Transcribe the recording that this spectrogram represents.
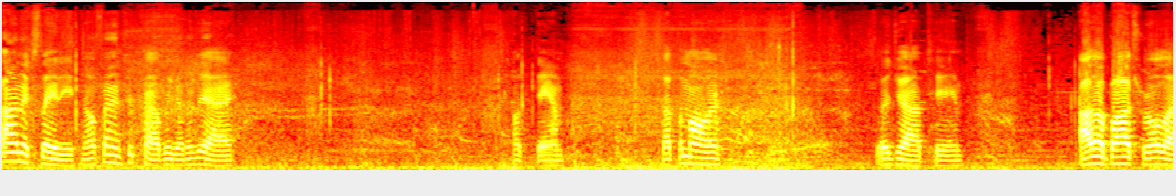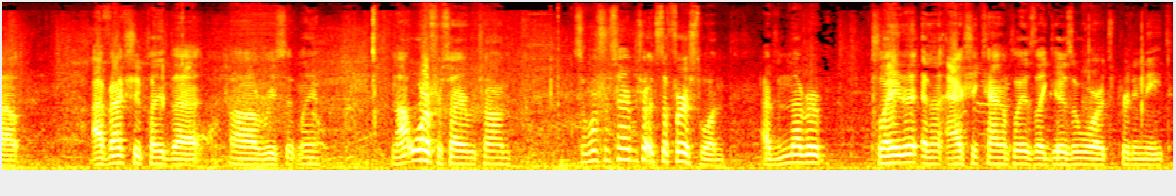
Onyx Lady, no offense, you're probably gonna die. Oh damn. Stop the mauler. Good job, team. Autobots roll out. I've actually played that uh, recently. Not War for Cybertron. It's War for Cybertron. It's the first one. I've never played it, and it actually kind of plays like Gears of War. It's pretty neat.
